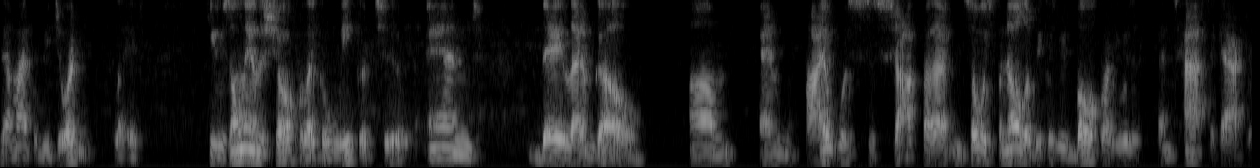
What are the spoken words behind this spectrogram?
that Michael B. Jordan played. He was only on the show for like a week or two, and they let him go. Um, and I was shocked by that, and so was Finola because we both thought he was a fantastic actor.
